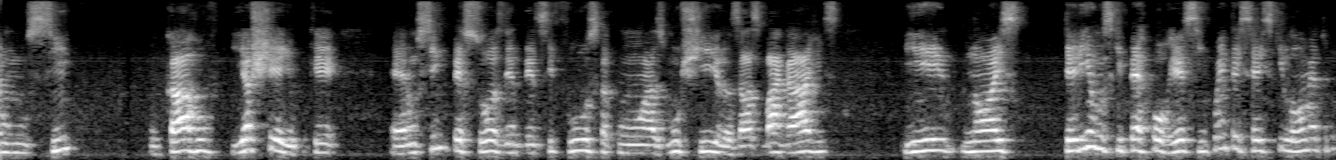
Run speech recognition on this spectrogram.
uns cinco, o carro ia cheio, porque eram cinco pessoas dentro desse Fusca, com as mochilas, as bagagens, e nós teríamos que percorrer 56 quilômetros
